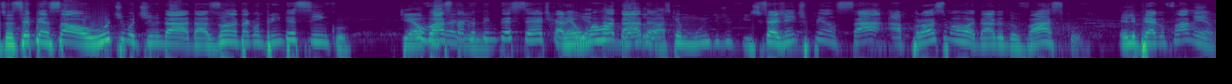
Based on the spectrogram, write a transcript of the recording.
Se você pensar, ó, o último time da, da zona tá com 35. Que é o Vasco tá com 37, cara. É E a uma tabela rodada. do Vasco é muito difícil. Se a gente pensar, a próxima rodada do Vasco, ele pega o Flamengo.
